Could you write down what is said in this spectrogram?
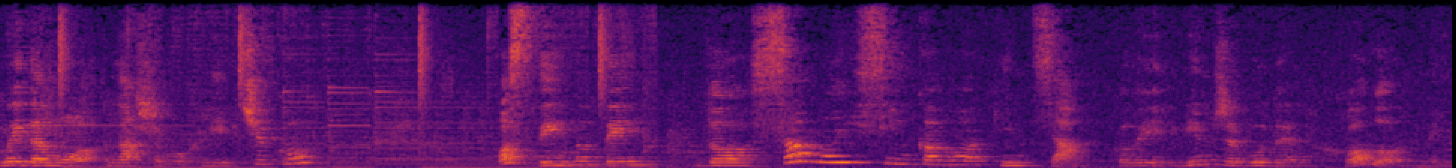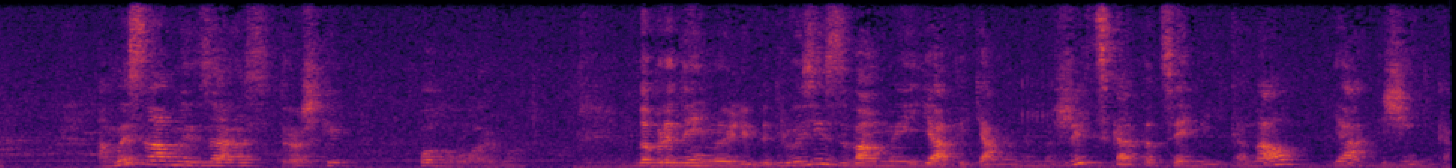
Ми дамо нашому хлібчику остигнути до самісінького кінця, коли він вже буде холодний. А ми з вами зараз трошки поговоримо. Добрий день, мої любі друзі! З вами я Тетяна Немержицька та це мій канал Я Жінка.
